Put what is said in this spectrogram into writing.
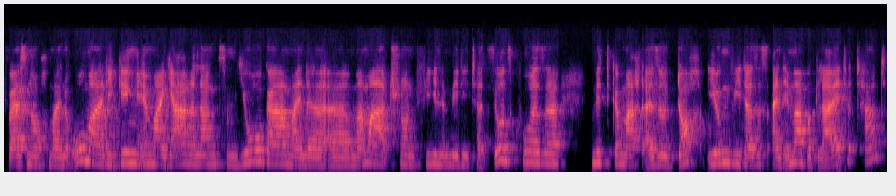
ich weiß noch, meine Oma, die ging immer jahrelang zum Yoga. Meine äh, Mama hat schon viele Meditationskurse mitgemacht. Also doch irgendwie, dass es einen immer begleitet hat.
